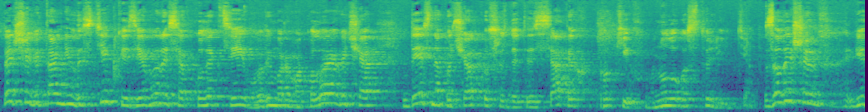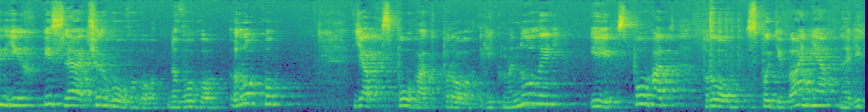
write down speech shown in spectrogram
Перші вітальні листівки з'явилися в колекції Володимира Миколаєвича десь на початку 60-х років минулого століття. Залишив він їх після чергового нового року, як спогад про рік минулий і спогад про сподівання на рік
